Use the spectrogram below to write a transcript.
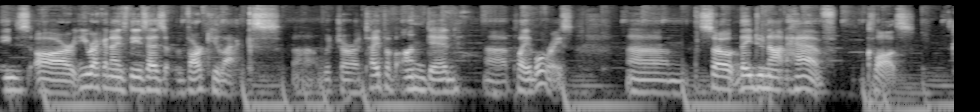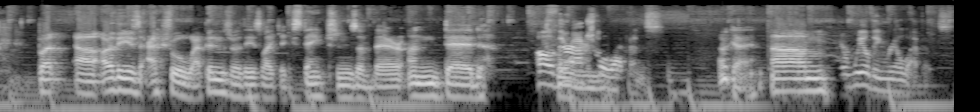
These are you recognize these as Varkulax, uh, which are a type of undead uh, playable race. Um, so they do not have claws. But uh, are these actual weapons or are these like extensions of their undead? Oh, they're actual weapons. Okay. Um, They're wielding real weapons.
